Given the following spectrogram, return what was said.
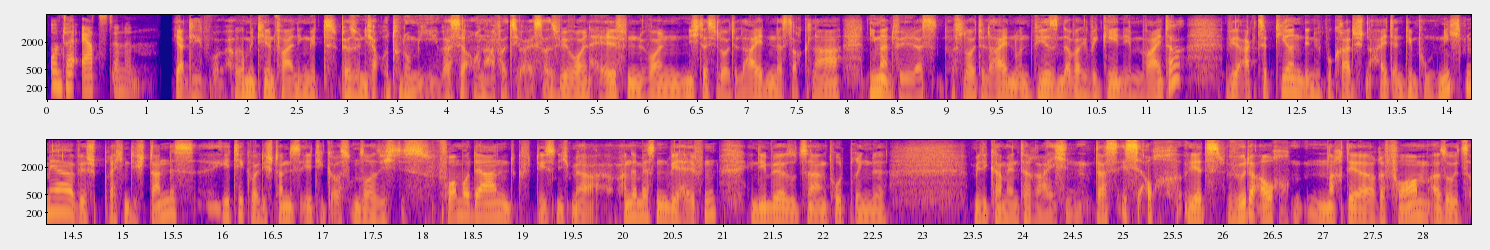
unter Ärztinnen. Ja, die argumentieren vor allen Dingen mit persönlicher Autonomie, was ja auch nachvollziehbar ist. Also wir wollen helfen, wir wollen nicht, dass die Leute leiden, das ist doch klar. Niemand will, dass, dass Leute leiden und wir sind aber, wir gehen eben weiter. Wir akzeptieren den hippokratischen Eid in dem Punkt nicht mehr. Wir sprechen die Standesethik, weil die Standesethik aus unserer Sicht ist vormodern, die ist nicht mehr angemessen. Wir helfen, indem wir sozusagen todbringende Medikamente reichen. Das ist auch jetzt, würde auch nach der Reform, also jetzt,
